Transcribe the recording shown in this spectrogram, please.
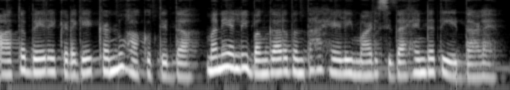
ಆತ ಬೇರೆ ಕಡೆಗೆ ಕಣ್ಣು ಹಾಕುತ್ತಿದ್ದ. ಮನೆಯಲ್ಲಿ ಬಂಗಾರದಂತಹ ಹೇಳಿ ಮಾಡಿಸಿದ ಹೆಂಡತಿ ಇದ್ದಾಳೆ.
